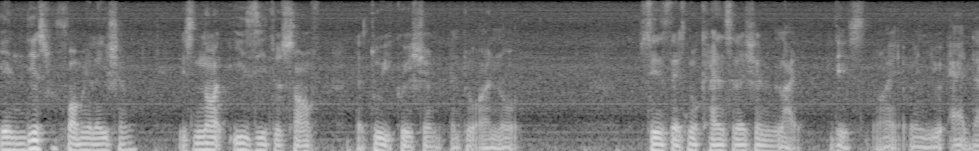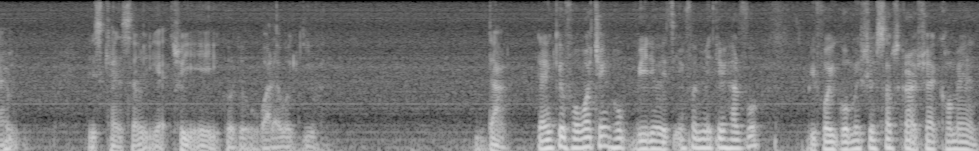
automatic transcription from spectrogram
in this formulation, it's not easy to solve the two equation and two unknown. Since there's no cancellation like this, right? When you add them, this cancel, you get 3a equal to whatever given. Done. Thank you for watching. Hope video is informative, helpful. Before you go, make sure subscribe, share, comment,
